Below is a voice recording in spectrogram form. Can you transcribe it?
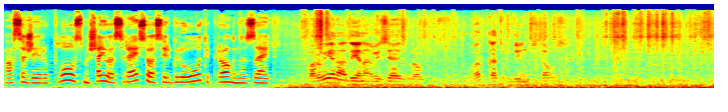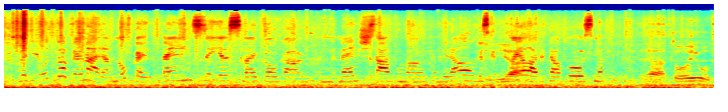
Pasažieru plūsmu šajos reisos ir grūti prognozēt. Var vienā dienā visi aizbraukt, var katru dienu stāvus to, piemēram, nu, ka ir pensijas vai kaut kā mēneša sākumā, kad ir algas, kad ir lielāka tā plūsma. Jā, to jūt.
